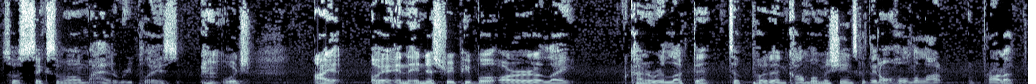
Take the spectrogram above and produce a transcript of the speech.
so six of them I had to replace. which I okay in the industry, people are like kind of reluctant to put in combo machines because they don't hold a lot of product.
